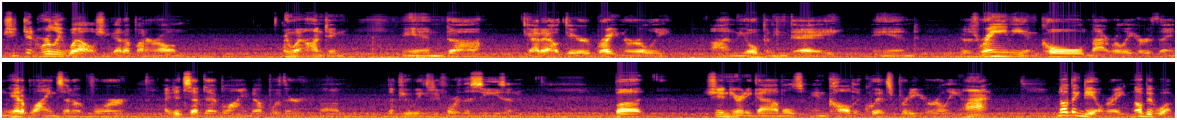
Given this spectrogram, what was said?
She did really well. She got up on her own and went hunting and uh, got out there bright and early on the opening day and it was rainy and cold, not really her thing. We had a blind set up for her. I did set that blind up with her um, a few weeks before the season, but she didn't hear any gobbles and called it quits pretty early on. No big deal, right? No big whoop.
